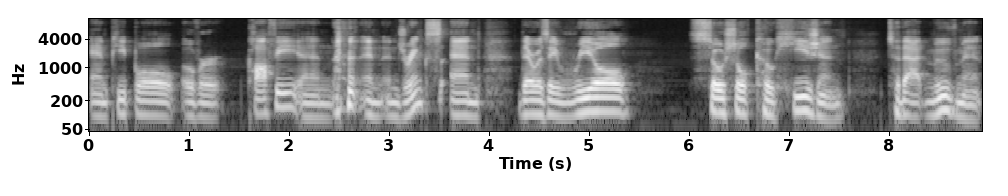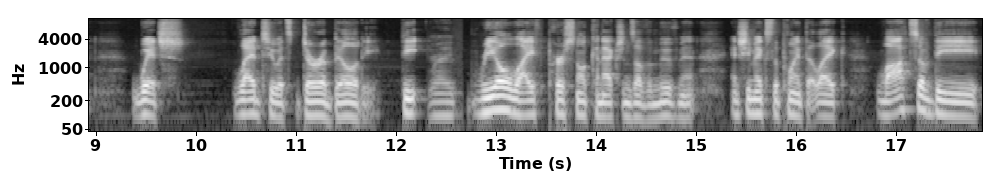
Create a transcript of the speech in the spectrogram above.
and people over coffee and, and and drinks and there was a real social cohesion to that movement which led to its durability the Right. real life personal connections of a movement and she makes the point that like lots of the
